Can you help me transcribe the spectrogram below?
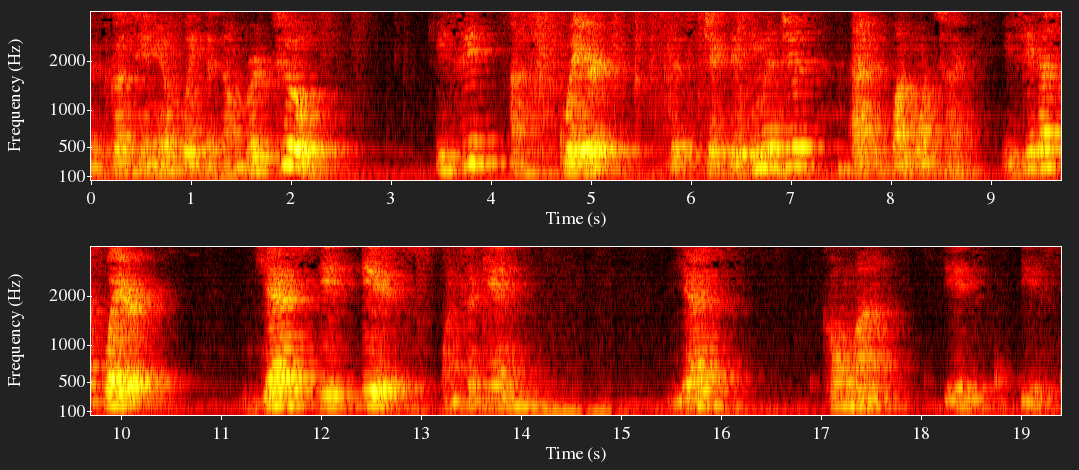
Let's continue with the number two. Is it a square? Let's check the images and one more time. Is it a square? Yes, it is. Once again, yes, comma, it is.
